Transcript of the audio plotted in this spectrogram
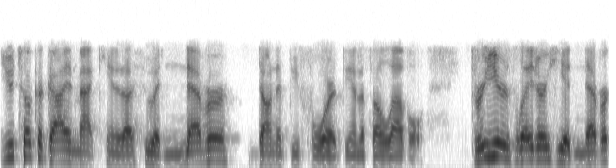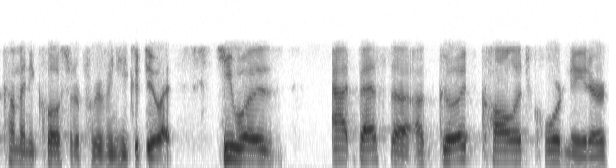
you took a guy in Matt Canada who had never done it before at the NFL level. Three years later, he had never come any closer to proving he could do it. He was, at best, a, a good college coordinator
